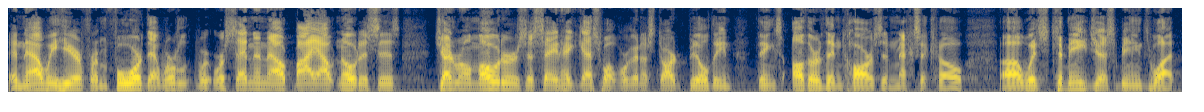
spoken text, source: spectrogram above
And now we hear from Ford that we're we're sending out buyout notices. General Motors is saying, "Hey, guess what? We're going to start building things other than cars in Mexico," uh, which to me just means what?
